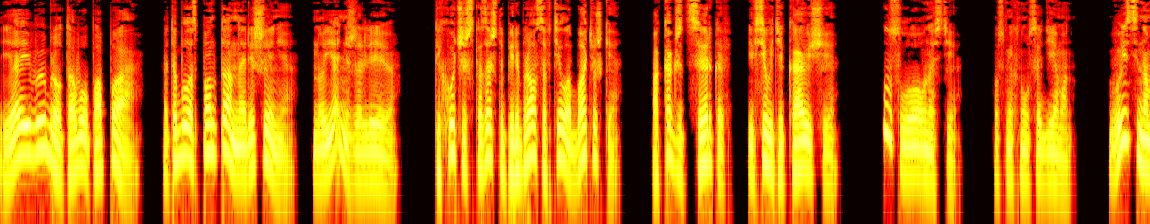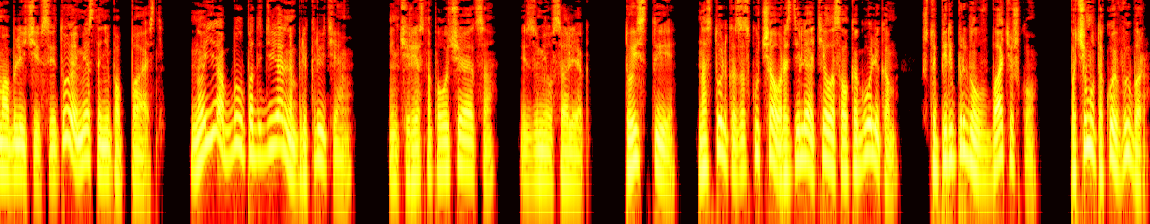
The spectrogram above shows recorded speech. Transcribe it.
«Я и выбрал того папа. Это было спонтанное решение, но я не жалею». «Ты хочешь сказать, что перебрался в тело батюшки? А как же церковь и все вытекающие?» «Условности», — усмехнулся демон. В истинном обличии в святое место не попасть. Но я был под идеальным прикрытием. Интересно получается, изумился Олег. То есть ты настолько заскучал, разделяя тело с алкоголиком, что перепрыгнул в батюшку? Почему такой выбор?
